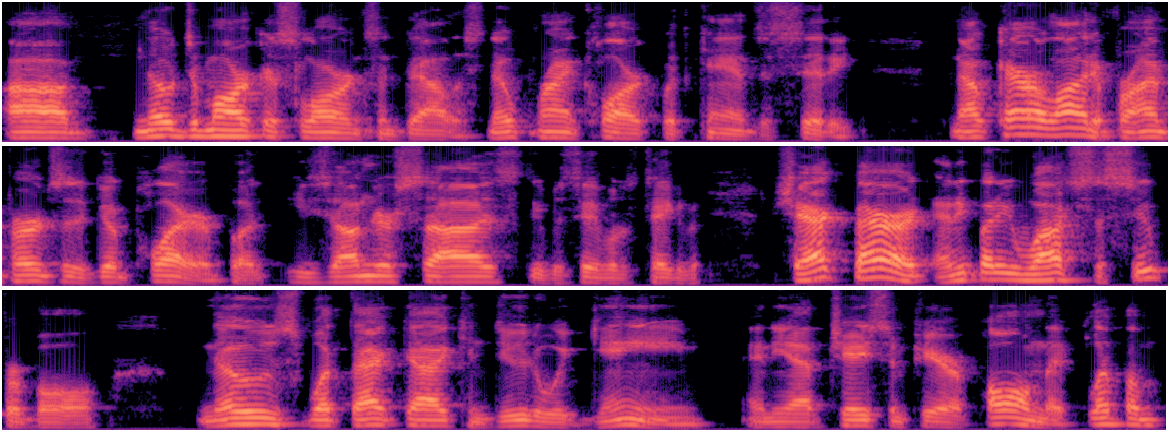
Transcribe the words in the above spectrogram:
Uh, no Demarcus Lawrence in Dallas. No Frank Clark with Kansas City. Now Carolina, Brian Burns is a good player, but he's undersized. He was able to take it. Shaq Barrett. Anybody who watched the Super Bowl knows what that guy can do to a game and you have Jason Pierre-Paul, and they flip them,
